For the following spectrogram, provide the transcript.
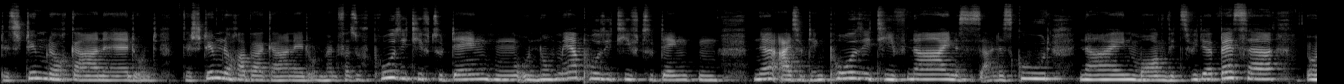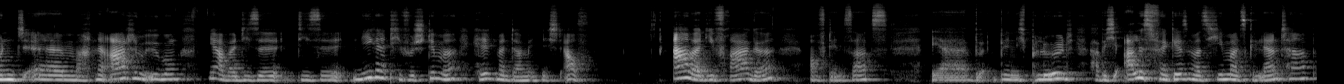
das stimmt doch gar nicht und das stimmt doch aber gar nicht und man versucht positiv zu denken und noch mehr positiv zu denken. Ne? Also denk positiv, nein, es ist alles gut, nein, morgen wird es wieder besser und äh, mach eine Atemübung. Ja, aber diese diese negative Stimme hält man damit nicht auf. Aber die Frage auf den Satz, ja, bin ich blöd, habe ich alles vergessen, was ich jemals gelernt habe?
